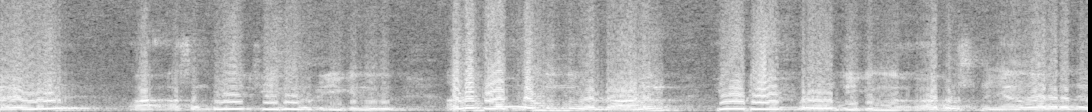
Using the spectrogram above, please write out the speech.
ആളുകൾ അസംബ്ലിയിൽ ചെയ്തുകൊണ്ടിരിക്കുന്നത്. അതിനൊപ്പം നിന്നുകൊണ്ടാണ് യു ഡി എഫ് പ്രവർത്തിക്കുന്നത്. ആ പ്രശ്നം. ഞാൻ പറഞ്ഞത്.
